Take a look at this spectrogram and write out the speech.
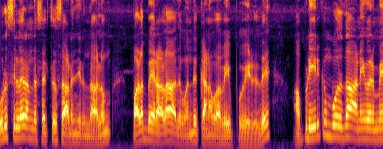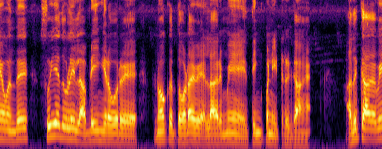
ஒரு சிலர் அந்த சக்ஸஸ் அடைஞ்சிருந்தாலும் பல பேரால் அது வந்து கனவாகவே போயிடுது. அப்படி இருக்கும்போது தான் அனைவருமே வந்து சுயதொழில் அப்படிங்கிற ஒரு நோக்கத்தோடு எல்லாருமே திங்க் பண்ணிகிட்டு இருக்காங்க. அதுக்காகவே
